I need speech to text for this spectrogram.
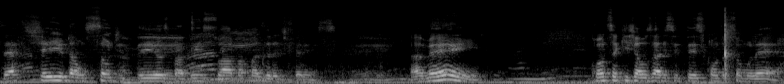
Certo? Cheio da unção de Deus para abençoar, para fazer a diferença. Amém? Quantos aqui já usaram esse texto contra sua mulher?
